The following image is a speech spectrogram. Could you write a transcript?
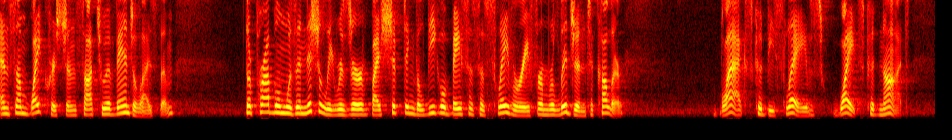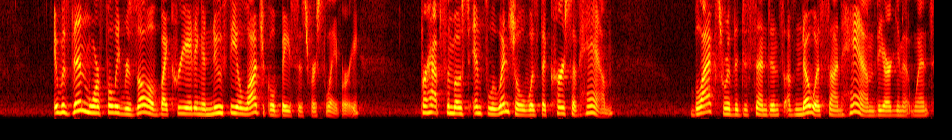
and some white Christians sought to evangelize them. The problem was initially reserved by shifting the legal basis of slavery from religion to color. Blacks could be slaves, whites could not. It was then more fully resolved by creating a new theological basis for slavery. Perhaps the most influential was the Curse of Ham Blacks were the descendants of Noah's son Ham, the argument went,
